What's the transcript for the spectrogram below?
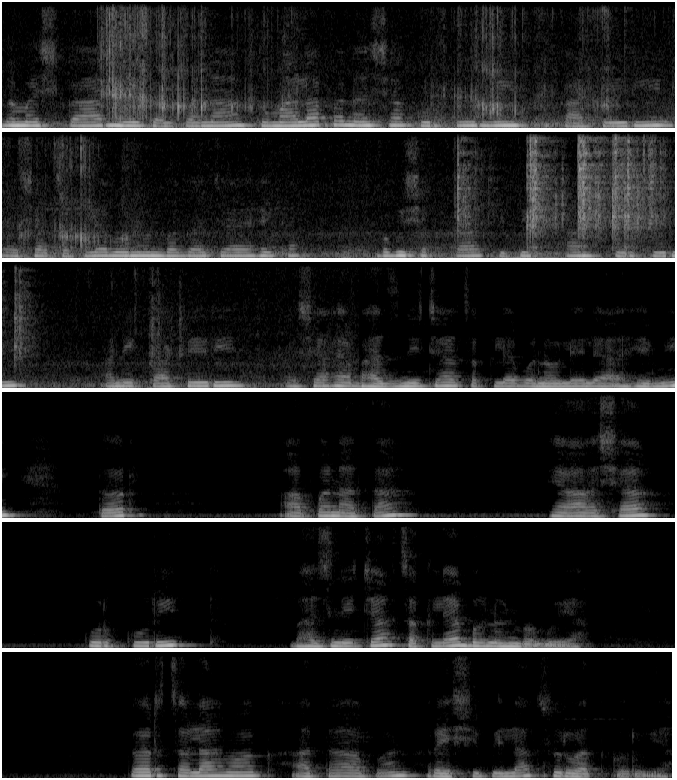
नमस्कार मी कल्पना. तुम्हाला पण अशा कुरकुरीत काटेरी अशा चकल्या बनवून बघायच्या आहे का? बघू शकता किती छान कुरकुरी आणि काटेरी अशा ह्या भाजणीच्या चकल्या बनवलेल्या आहे मी. तर आपण आता ह्या अशा कुरकुरीत भाजणीच्या चकल्या बनवून बघूया. तर चला मग आता आपण रेसिपीला सुरुवात करूया.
